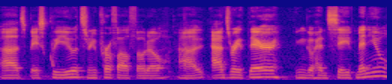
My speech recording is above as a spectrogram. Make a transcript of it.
Uh, it's basically you. It's a new profile photo. Uh, ads right there. You can go ahead and save menu.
